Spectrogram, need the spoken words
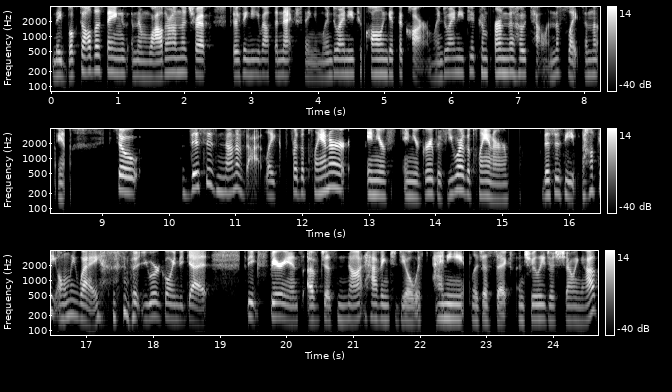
they booked all the things. And then while they're on the trip, they're thinking about the next thing. And when do I need to call and get the car? And when do I need to confirm the hotel and the flights and the, know. So this is none of that. Like for the planner in your in your group, if you are the planner, this is the about the only way that you are going to get the experience of just not having to deal with any logistics and truly just showing up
